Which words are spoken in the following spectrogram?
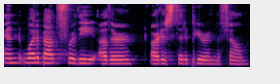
And what about for the other artists that appear in the film?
